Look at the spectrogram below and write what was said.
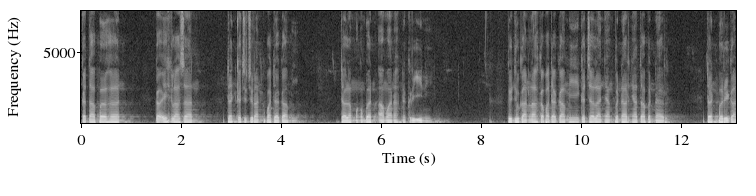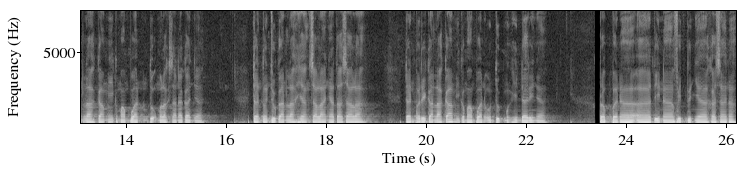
Ketabahan Keikhlasan Dan kejujuran kepada kami dalam mengemban amanah negeri ini. Tunjukkanlah kepada kami ke jalan yang benar nyata benar dan berikanlah kami kemampuan untuk melaksanakannya. Dan tunjukkanlah yang salah nyata salah dan berikanlah kami kemampuan untuk menghindarinya. Rabbana atina fid dunya hasanah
